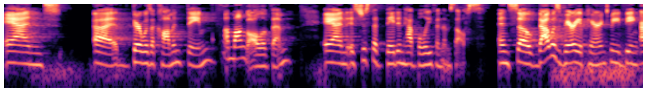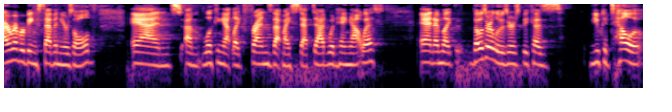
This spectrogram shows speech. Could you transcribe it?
And uh, there was a common theme among all of them. And it's just that they didn't have belief in themselves. And so that was very apparent to me being, I remember being seven years old and um, looking at like friends that my stepdad would hang out with. And I'm like, those are losers because you could tell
